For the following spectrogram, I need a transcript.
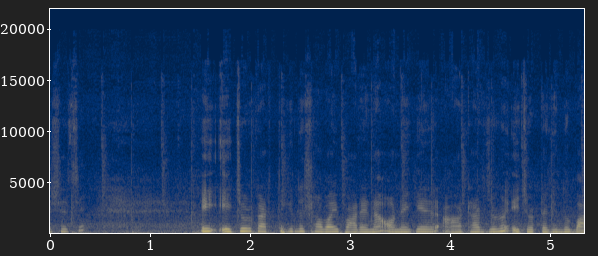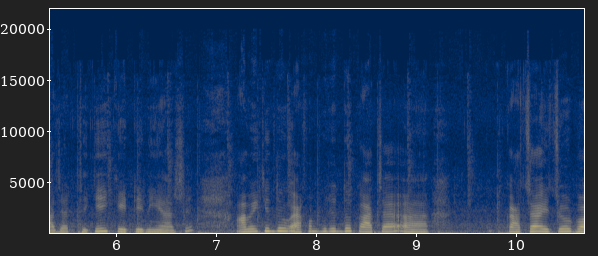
এসেছে। এই এঁচড় কাটতে কিন্তু সবাই পারে না। অনেকের আঠার জন্য এঁচড়টা কিন্তু বাজার থেকেই কেটে নিয়ে আসে। আমি কিন্তু এখন পর্যন্ত কাঁচা কাঁচা এঁচড় বা,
